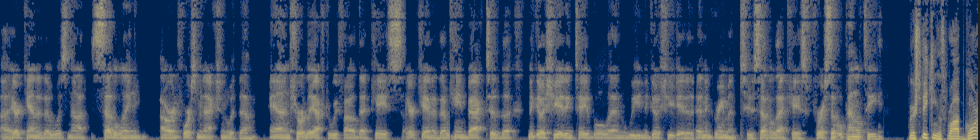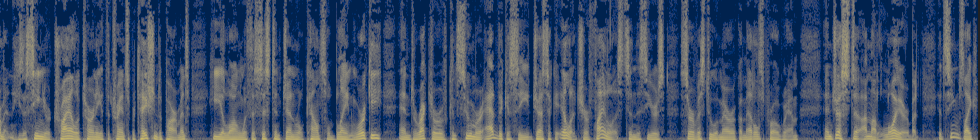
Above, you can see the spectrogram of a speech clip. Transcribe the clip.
uh, Air Canada was not settling our enforcement action with them. And shortly after we filed that case, Air Canada came back to the negotiating table and we negotiated an agreement to settle that case for a civil penalty we're speaking with Rob Gorman. He's a senior trial attorney at the Transportation Department. He, along with Assistant General Counsel Blane Workie and Director of Consumer Advocacy Jessica Illich, are finalists in this year's Service to America Medals program. And just, uh, I'm not a lawyer, but it seems like,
